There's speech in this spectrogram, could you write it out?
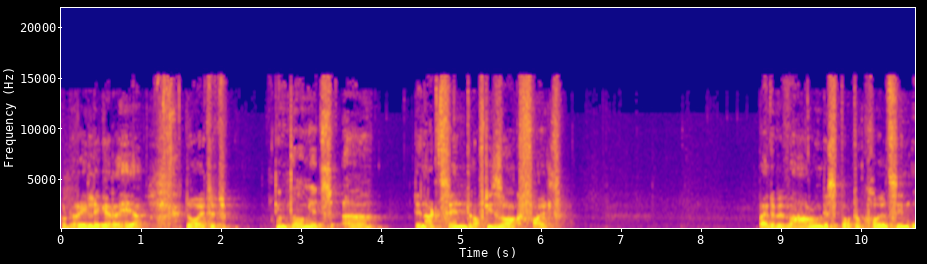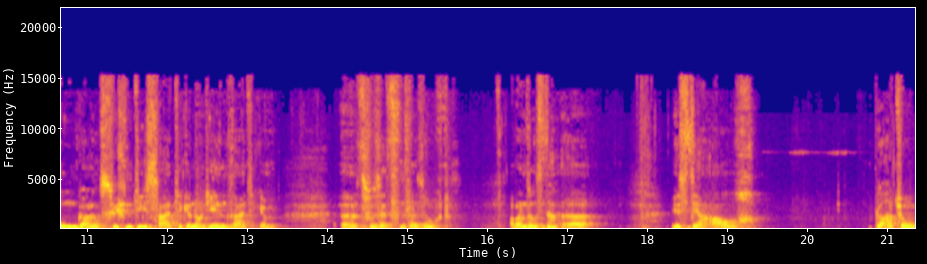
von Re Legere her deutet und damit äh, den Akzent auf die Sorgfalt bei der Bewahrung des Protokolls im Umgang zwischen diesseitigem und jenseitigem äh, zu setzen versucht. Aber ansonsten äh, ist ja auch Plato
